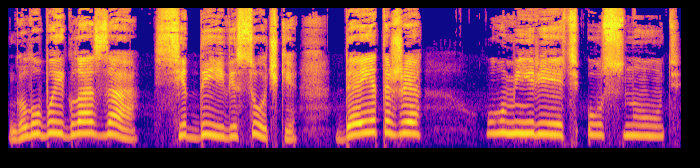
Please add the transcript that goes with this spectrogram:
Голубые глаза! Седые височки! Да это же... Умереть, уснуть!»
